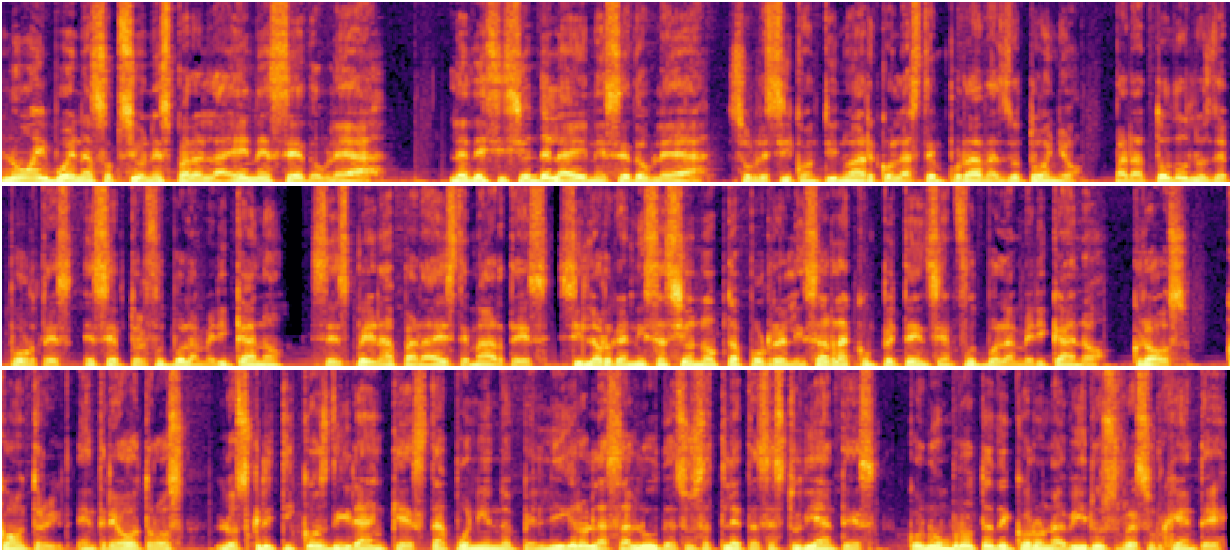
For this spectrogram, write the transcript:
No hay buenas opciones para la NCAA. La decisión de la NCAA sobre si continuar con las temporadas de otoño para todos los deportes excepto el fútbol americano se espera para este martes. Si la organización opta por realizar la competencia en fútbol americano, cross, country, entre otros, los críticos dirán que está poniendo en peligro la salud de sus atletas estudiantes con un brote de coronavirus resurgente.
